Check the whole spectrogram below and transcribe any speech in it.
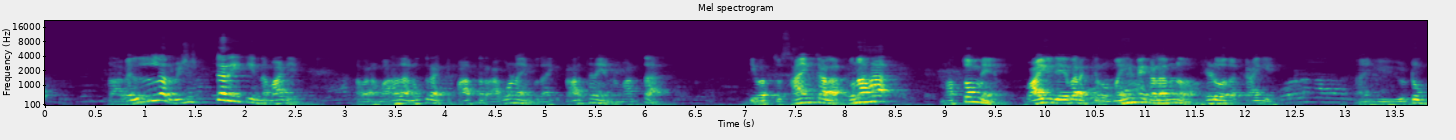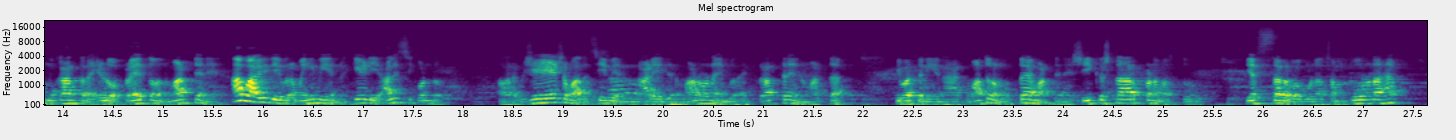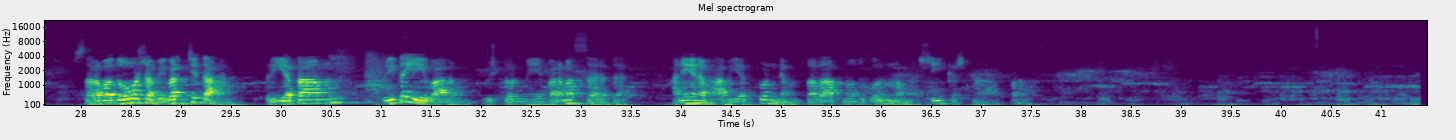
ತಾವೆಲ್ಲರೂ ವಿಶಿಷ್ಟ ರೀತಿಯಿಂದ ಮಾಡಿ ಅವರ ಮಹದ ಅನುಗ್ರಹಕ್ಕೆ ಪಾತ್ರರಾಗೋಣ ಎಂಬುದಾಗಿ ಪ್ರಾರ್ಥನೆಯನ್ನು ಮಾಡ್ತಾ, ಇವತ್ತು ಸಾಯಂಕಾಲ ಪುನಃ ಮತ್ತೊಮ್ಮೆ ವಾಯುದೇವರ ಕೆಲವು ಮಹಿಮೆಗಳನ್ನು ಹೇಳುವುದಕ್ಕಾಗಿ ಈ ಯೂಟ್ಯೂಬ್ ಮುಖಾಂತರ ಹೇಳುವ ಪ್ರಯತ್ನವನ್ನು ಮಾಡ್ತೇನೆ. ಆ ವಾಯುದೇವರ ಮಹಿಮೆಯನ್ನು ಕೇಳಿ ಆಲಿಸಿಕೊಂಡು ಅವರ ವಿಶೇಷವಾದ ಸೇವೆಯನ್ನು ನಾಳೆ ದಿನ ಮಾಡೋಣ ಎಂಬುದಾಗಿ ಪ್ರಾರ್ಥನೆಯನ್ನು ಮಾಡ್ತಾ ಇವತ್ತಿನ ನಾಲ್ಕು ಮಾತುಗಳನ್ನು ಮುಕ್ತಾಯ ಮಾಡ್ತೇನೆ. ಶ್ರೀಕೃಷ್ಣಾರ್ಪಣ ಮಸ್ತು ಎಸ್ ಸರ್ವಗುಣ ಸಂಪೂರ್ಣ, ಸರ್ವದೋಷ ವಿವರ್ಜಿತ, ಪ್ರಿಯತಾಂ ಪ್ರೀತಯೇವಾಲಂ ವಿಷ್ಣುರ್ಮೇ ಪರಮಸ್ಸರತ ಅನೇನ ಭಾವಿ ಯತ್ಪುಣ್ಯಂ ತದಾಪ್ನೋತು ಗುರುರ್ಮಮ ಶ್ರೀಕೃಷ್ಣಾರ್ಪಣ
